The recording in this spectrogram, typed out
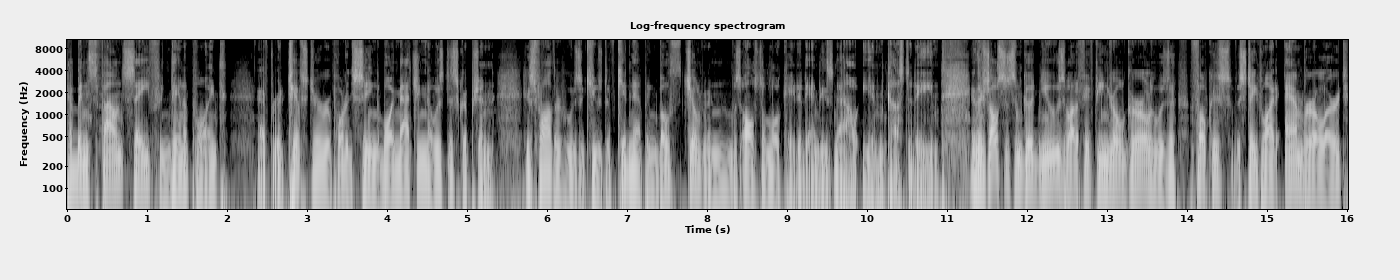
have been found safe in Dana Point after a tipster reported seeing a boy matching Noah's description. His father, who is accused of kidnapping both children, was also located and is now in custody. And there's also some good news about a 15 year old girl who was a focus of a statewide Amber Alert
